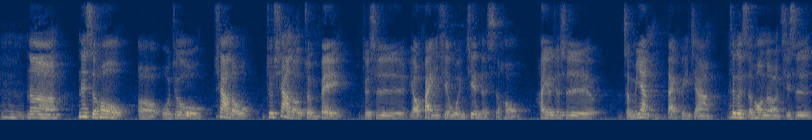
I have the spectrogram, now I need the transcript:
嗯，那。那时候，呃，我就下楼，就下楼准备，就是要办一些文件的时候，还有就是怎么样带回家。这个时候呢，其实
